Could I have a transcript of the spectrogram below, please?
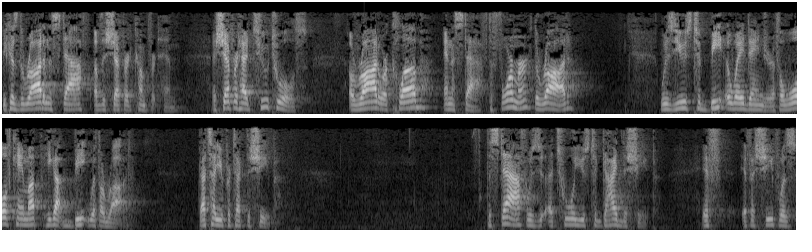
Because the rod and the staff of the shepherd comfort him. A shepherd had two tools a rod or club and a staff. The former, the rod, was used to beat away danger. If a wolf came up, he got beat with a rod. That's how you protect the sheep. The staff was a tool used to guide the sheep. If, if a sheep was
